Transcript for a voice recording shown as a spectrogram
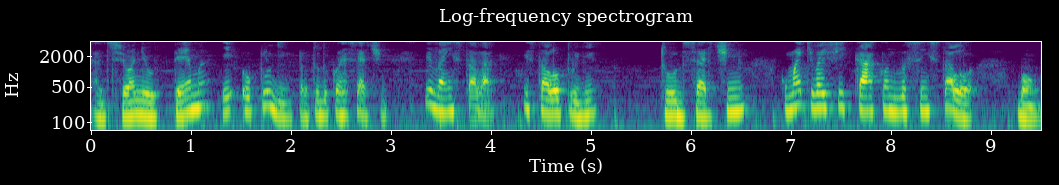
adicione o tema e o plugin, para tudo correr certinho. E vai instalar. Instalou o plugin, tudo certinho. Como é que vai ficar quando você instalou? Bom,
